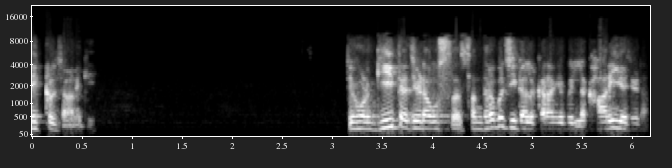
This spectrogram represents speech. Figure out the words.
ਨਿਕਲ ਜਾਣਗੇ। ਤੇ ਹੁਣ ਗੀਤ ਹੈ ਜਿਹੜਾ ਉਸ ਸੰਦਰਭ 'ਚ ਹੀ ਗੱਲ ਕਰਾਂਗੇ ਵੀ ਲਖਾਰੀ ਹੈ ਜਿਹੜਾ,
